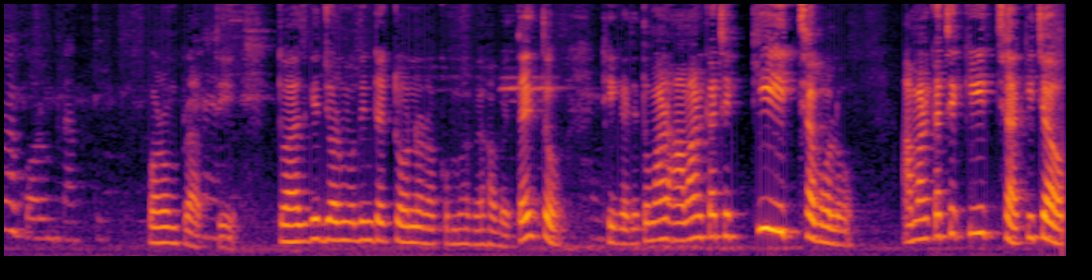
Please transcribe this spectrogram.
আমার পরম প্রাপ্তি। পরম প্রাপ্তি। তো আজকের জন্মদিনটা একটু অন্যরকম ভাবে হবে তাই তো? ঠিক আছে তোমার আমার কাছে কি ইচ্ছা বলো? আমার কাছে কি ইচ্ছা কি চাও?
